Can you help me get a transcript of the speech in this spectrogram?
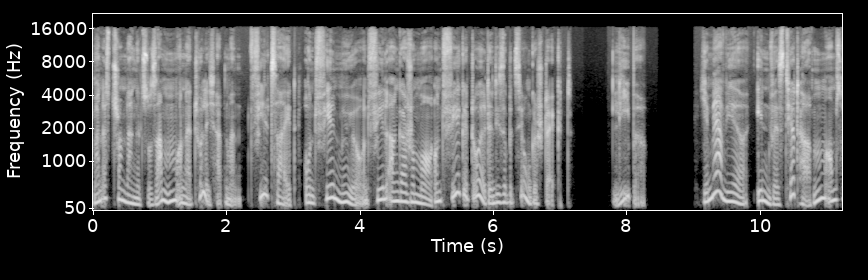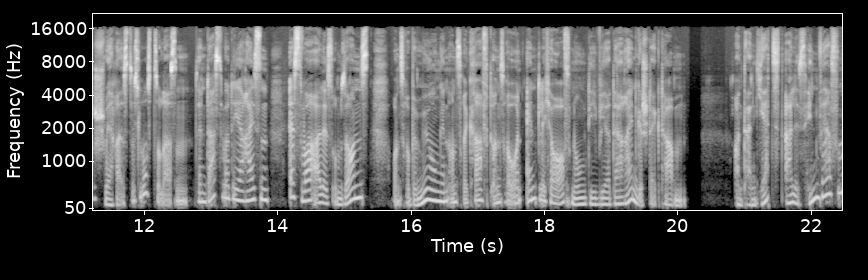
Man ist schon lange zusammen und natürlich hat man viel Zeit und viel Mühe und viel Engagement und viel Geduld in diese Beziehung gesteckt. Liebe. Je mehr wir investiert haben, umso schwerer ist es loszulassen. Denn das würde ja heißen, es war alles umsonst, unsere Bemühungen, unsere Kraft, unsere unendliche Hoffnung, die wir da reingesteckt haben. Und dann jetzt alles hinwerfen?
